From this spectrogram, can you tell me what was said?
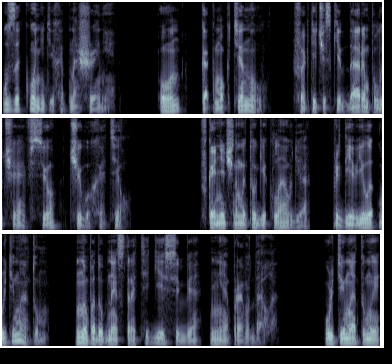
узаконить их отношения. Он, как мог, тянул фактически даром получая все, чего хотел. В конечном итоге Клаудия предъявила ультиматум, но подобная стратегия себя не оправдала. Ультиматумы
